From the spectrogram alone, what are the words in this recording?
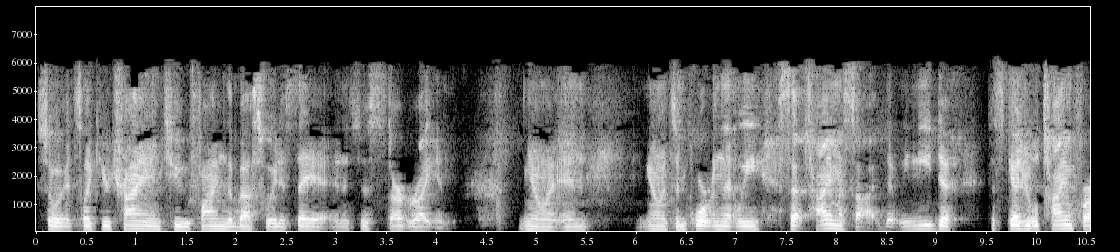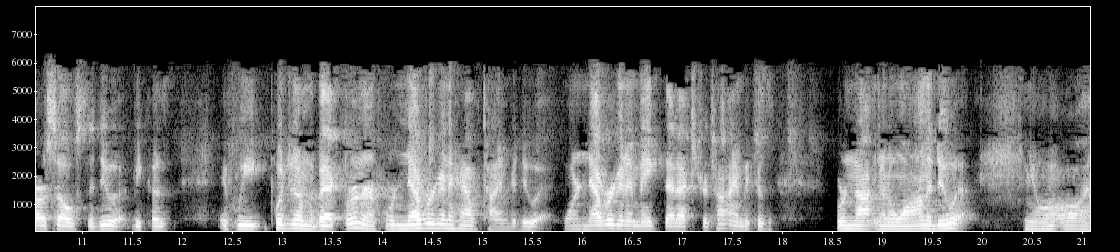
So it's like you're trying to find the best way to say it. And it's just start writing. You know, and, you know, it's important that we set time aside, that we need to, to schedule time for ourselves to do it because if we put it on the back burner, we're never going to have time to do it. We're never going to make that extra time because we're not going to want to do it. You know, oh,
